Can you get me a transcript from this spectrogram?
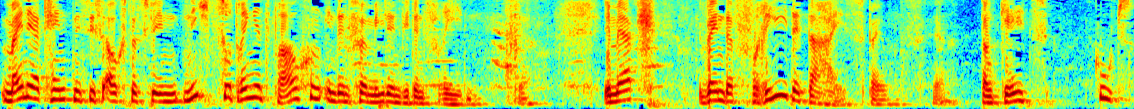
meine Erkenntnis ist auch, dass wir ihn nicht so dringend brauchen in den Familien wie den Frieden. Ja. Ich merke, wenn der Friede da ist bei uns, ja, dann geht's gut.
